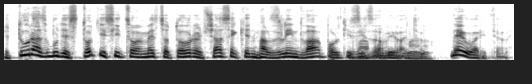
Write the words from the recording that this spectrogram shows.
že tu raz bude 100 tisícové mesto, to hovorím v čase, keď mal Zlín 2,5 tisíc obyvateľov. Neuveriteľné.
